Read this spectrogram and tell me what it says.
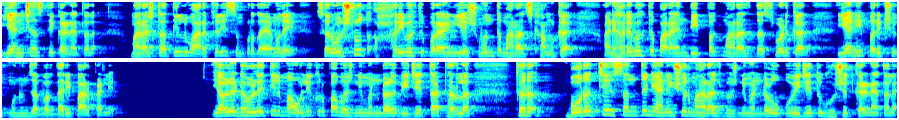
यांच्या हस्ते करण्यात आलं. महाराष्ट्रातील वारकरी संप्रदायामध्ये सर्वश्रुत हरिभक्तपरायण यशवंत महाराज खामकर आणि हरिभक्त परायण दीपक महाराज दसवडकर यांनी परीक्षक म्हणून जबाबदारी पार पाडली. यावेळी ढवळेतील माऊली कृपा भजनी मंडळ विजेता ठरलं तर बोरदचे संत ज्ञानेश्वर महाराज भजनी मंडळ उपविजेते घोषित करण्यात आलं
